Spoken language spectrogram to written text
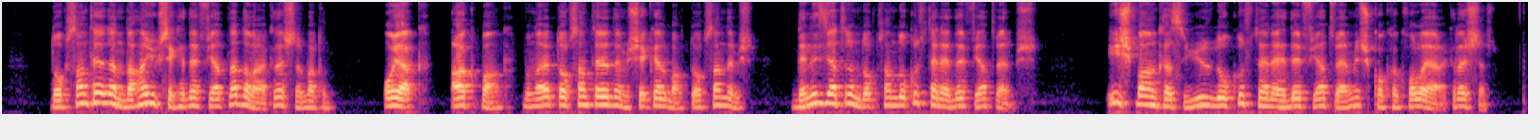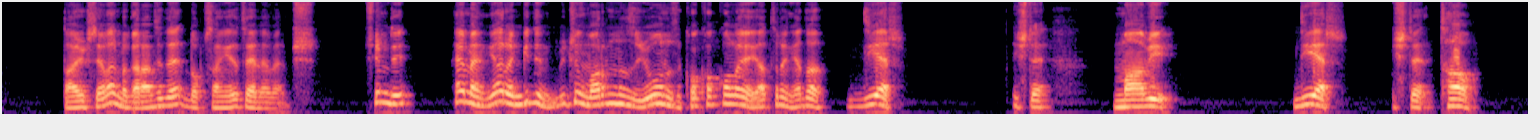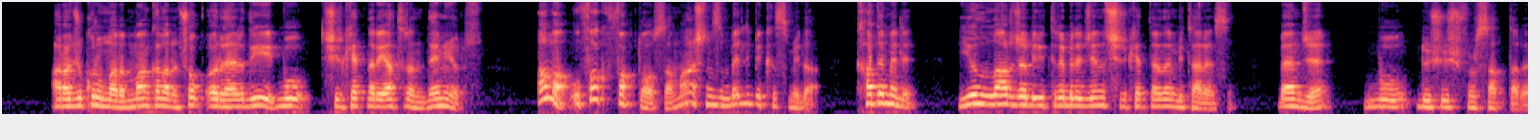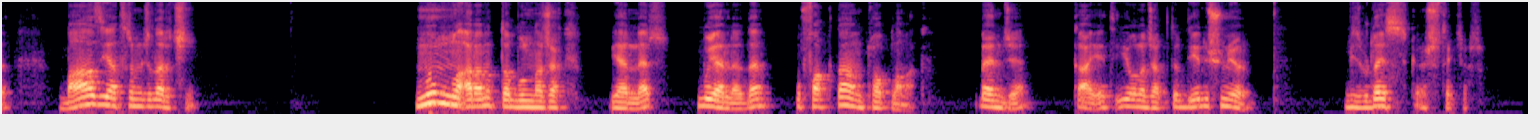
90 TL'den daha yüksek hedef fiyatlar da var arkadaşlar bakın. Oyak, Akbank bunlar hep 90 TL demiş. Şekerbank 90 demiş. Deniz Yatırım 99 TL hedef fiyat vermiş. İş Bankası 109 TL hedef fiyat vermiş Coca-Cola'ya arkadaşlar. Daha yüksek var mı? Garanti de 97 TL vermiş. Şimdi hemen yarın gidin bütün varlığınızı yoğunuzu Coca-Cola'ya yatırın ya da diğer işte mavi diğer işte TAV aracı kurumların, bankaların çok önerdiği bu şirketlere yatırın demiyoruz. Ama ufak ufak da olsa maaşınızın belli bir kısmıyla kademeli yıllarca biriktirebileceğiniz şirketlerden bir tanesi. Bence bu düşüş fırsatları bazı yatırımcılar için mumla aranıp da bulunacak yerler. Bu yerlerden ufaktan toplamak bence gayet iyi olacaktır diye düşünüyorum. Biz buradayız. Görüşürüz tekrar.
